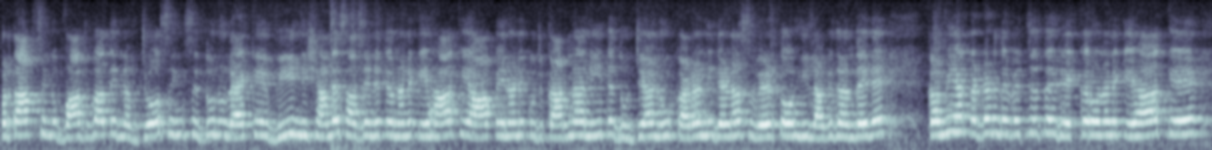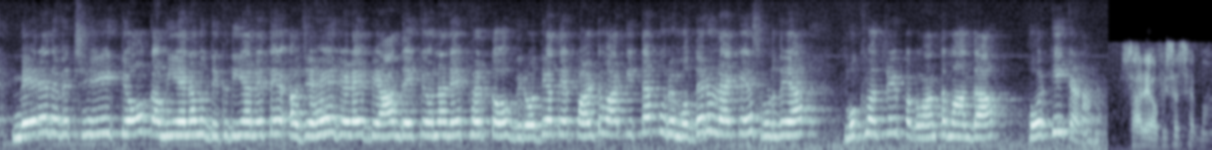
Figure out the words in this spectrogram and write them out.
ਪ੍ਰਤਾਪ ਸਿੰਘ ਬਾਜਵਾ ਤੇ ਨਵਜੋਤ ਸਿੰਘ ਸਿੱਧੂ ਨੂੰ ਲੈ ਕੇ ਵੀ ਨਿਸ਼ਾਨੇ ਸਾਧੇ ਨੇ ਤੇ ਉਹਨਾਂ ਨੇ ਕਿਹਾ ਕਿ ਆਪ ਇਹਨਾਂ ਨੇ ਕੁਝ ਕਰਨਾ ਨਹੀਂ ਤੇ ਦੂਜਿਆਂ ਨੂੰ ਕਰਨ ਨਹੀਂ ਦੇਣਾ, ਸਵੇਰ ਤੋਂ ਹੀ ਲੱਗ ਜਾਂਦੇ ਨੇ। ਕਮੀਆਂ ਕੱਢਣ ਦੇ ਵਿੱਚ ਤੇ ਜੇਕਰ ਉਹਨਾਂ ਨੇ ਕਿਹਾ ਕਿ ਮੇਰੇ ਦੇ ਵਿੱਚ ਹੀ ਕਿਉਂ ਕਮੀਆਂ ਇਹਨਾਂ ਨੂੰ ਦਿਖਦੀਆਂ ਨੇ ਤੇ ਅਜਿਹੇ ਜਿਹੜੇ ਬਿਆਨ ਦੇ ਕੇ ਉਹਨਾਂ ਨੇ ਫਿਰ ਤੋਂ ਵਿਰੋਧੀਆਂ ਤੇ ਪਲਟਵਾਰ ਕੀਤਾ, ਪੂਰੇ ਮੁੱਦੇ ਨੂੰ ਲੈ ਕੇ ਸੁਣਦੇ ਆ ਮੁੱਖ ਮੰਤਰੀ ਭਗਵੰਤ ਮਾਨ ਦਾ ਹੋਰ ਕੀ ਕਹਿਣਾ ਹੈ? ਸਾਰੇ ਆਫੀਸਰ ਸਹਿਬਾਨ।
